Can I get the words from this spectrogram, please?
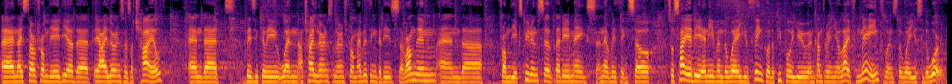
And I start from the idea that AI learns as a child and that basically when a child learns, learns from everything that is around him and uh, from the experiences that he makes and everything. So society and even the way you think or the people you encounter in your life may influence the way you see the world.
